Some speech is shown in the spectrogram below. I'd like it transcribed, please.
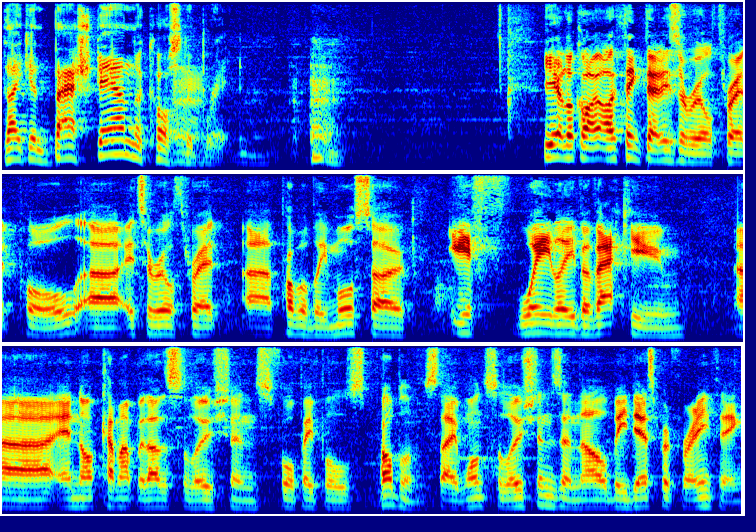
they can bash down the cost of bread? Yeah, look, I, I, think that is a real threat, Paul. Uh, it's a real threat, uh, probably more so if we leave a vacuum uh, and not come up with other solutions for people's problems. They want solutions and they'll be desperate for anything.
